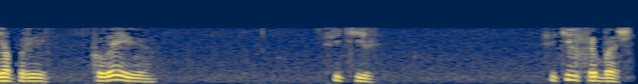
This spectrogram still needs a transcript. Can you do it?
я приклею фітіль. Фітіль ХБшний.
